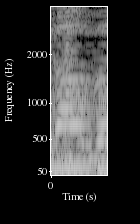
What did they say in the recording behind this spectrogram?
Cada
